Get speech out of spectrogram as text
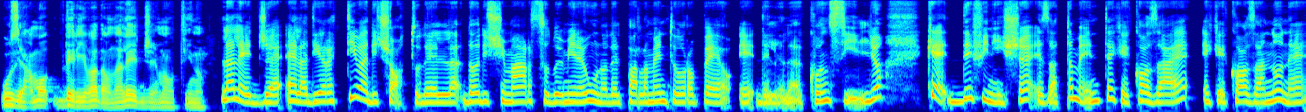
usiamo, deriva da una legge, Mautino. La legge è la direttiva 18 del 12 marzo 2001 del Parlamento europeo e del Consiglio che definisce esattamente che cosa è e che cosa non è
